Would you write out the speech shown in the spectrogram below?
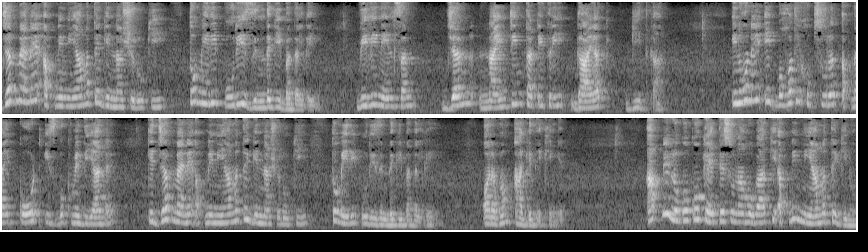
जब मैंने अपनी नियामतें गिनना शुरू की तो मेरी पूरी ज़िंदगी बदल गई। विली नेल्सन जन 1933 गायक, गीतकार। इन्होंने एक बहुत ही खूबसूरत अपना एक कोट इस बुक में दिया है कि जब मैंने अपनी नियामतें गिनना शुरू की तो मेरी पूरी ज़िंदगी बदल गई। और अब हम आगे देखेंगे। आपने लोगों को कहते सुना होगा कि अपनी नियामतें गिनो।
